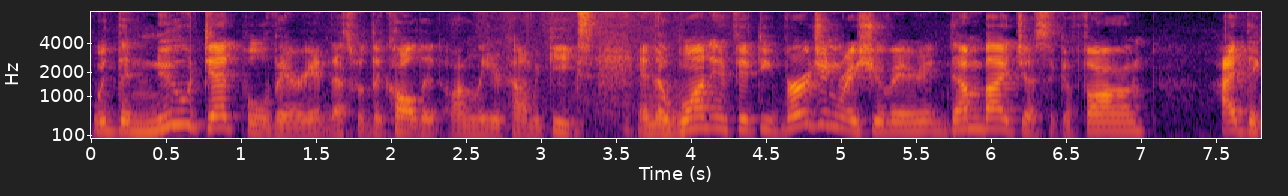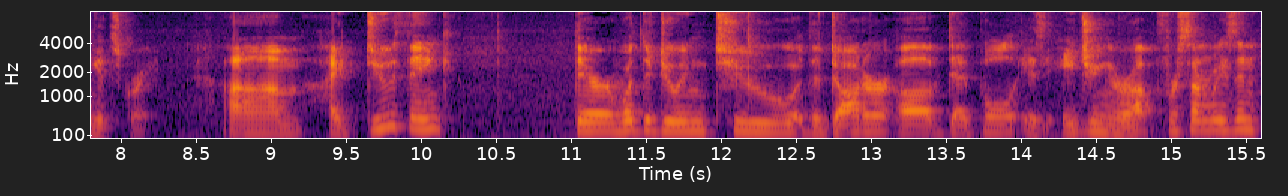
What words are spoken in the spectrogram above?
with the new Deadpool variant, that's what they called it on League of Comic Geeks, and the 1 in 50 virgin ratio variant done by Jessica Fong. I think it's great. Um, I do think they're what they're doing to the daughter of Deadpool is aging her up for some reason.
